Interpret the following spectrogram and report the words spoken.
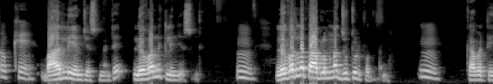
ఓకే. బార్లీ ఏం చేస్తుందంటే లివర్ని క్లీన్ చేస్తుంది. లివర్లో ప్రాబ్లం ఉన్న జుట్టు ఊడిపోతుంది ఉమ్, కాబట్టి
